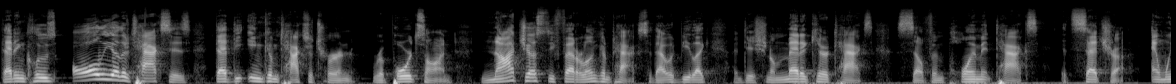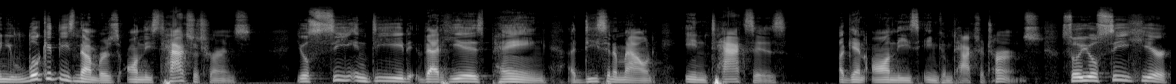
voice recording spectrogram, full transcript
That includes all the other taxes that the income tax return reports on, not just the federal income tax. So, that would be like additional Medicare tax, self employment tax, etc. And when you look at these numbers on these tax returns, you'll see indeed that he is paying a decent amount in taxes again on these income tax returns. So you'll see here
